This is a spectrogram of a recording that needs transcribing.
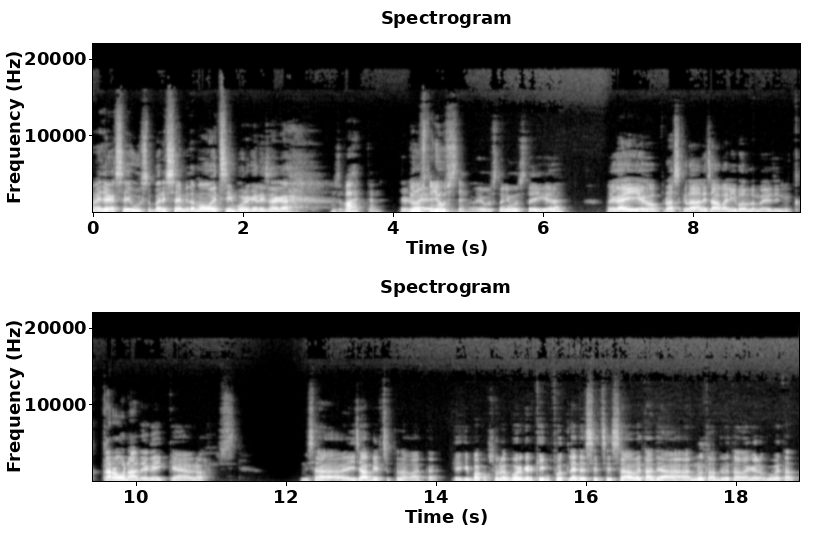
ma ei tea, kas see juust on päris see, mida ma otsin burgeris, aga mis vahet on? juust on juust. juust on juust, õige jah. aga ei, ega raskel ajal ei saa valiv olla meil siin koroonad ja kõik ja noh, sa ei saa pirtsutada, vaata. keegi pakub sulle Burger King footledes'it, siis sa võtad ja nudad, võtad, aga nagu võtad.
